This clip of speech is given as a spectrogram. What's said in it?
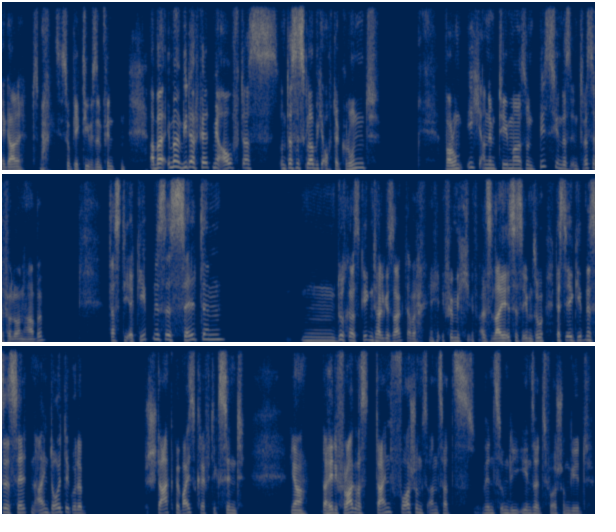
Egal, das ist mein subjektives Empfinden. Aber immer wieder fällt mir auf, dass, und das ist, glaube ich, auch der Grund, warum ich an dem Thema so ein bisschen das Interesse verloren habe, dass die Ergebnisse selten, mh, hm, du hast gerade das Gegenteil gesagt, aber für mich als Laie ist es eben so, dass die Ergebnisse selten eindeutig oder stark beweiskräftig sind. Ja, daher die Frage, was dein Forschungsansatz, wenn es um die Jenseitsforschung geht?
